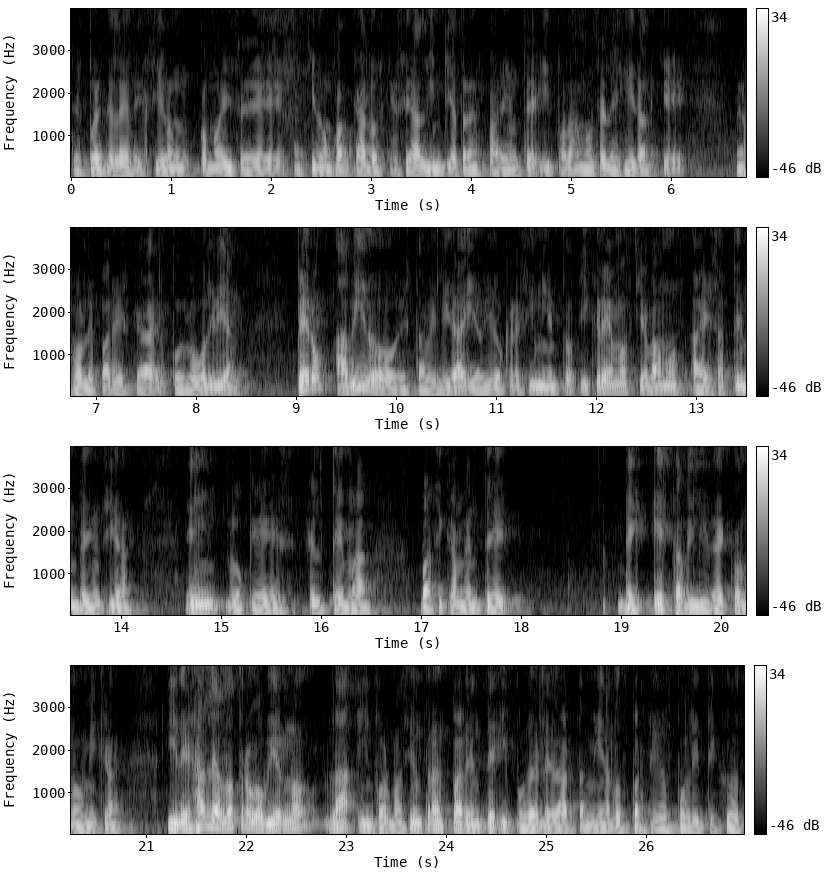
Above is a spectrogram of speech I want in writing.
después de la elección, como dice aquí don Juan Carlos, que sea limpia, transparente y podamos elegir al que mejor le parezca el pueblo boliviano. Pero ha habido estabilidad y ha habido crecimiento y creemos que vamos a esa tendencia en lo que es el tema básicamente de estabilidad económica y dejarle al otro gobierno la información transparente y poderle dar también a los partidos políticos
